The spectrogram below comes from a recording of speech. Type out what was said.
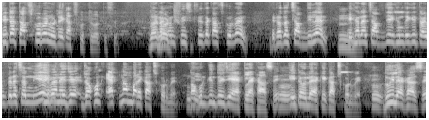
যেটা টাচ করবেন ওটাই কাজ করতে পারতেছে। ধরেন এখন ফিশ খেতে কাজ করবেন এটাতে চাপ দিলেন। এখানে চাপ দিয়ে এখান থেকে টেম্পারেচার নিয়ে ইভেন এই যে যখন এক নম্বরে কাজ করবেন তখন কিন্তু এই যে এক লেখা আছে এইটা হলো একে কাজ করবে। দুই লেখা আছে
